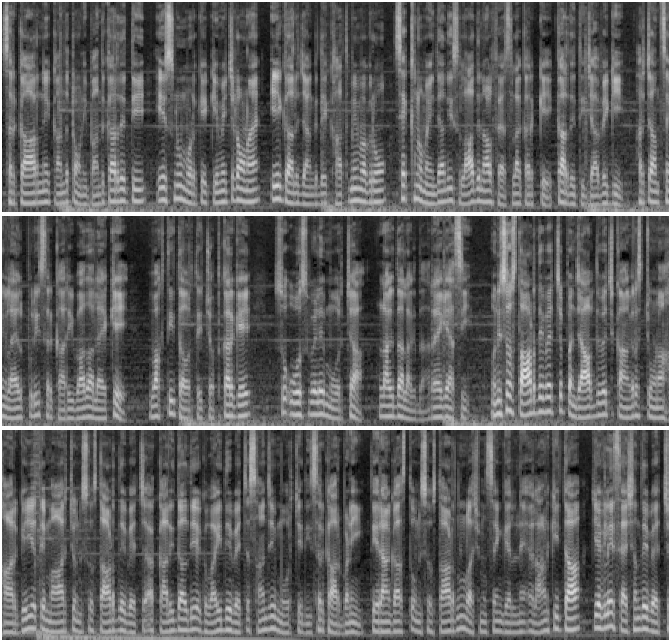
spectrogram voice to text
ਸਰਕਾਰ ਨੇ ਕੰਧ ਢਾਉਣੀ ਬੰਦ ਕਰ ਦਿੱਤੀ। ਇਸ ਨੂੰ ਮੁੜ ਕੇ ਕਿਵੇਂ ਚੜਾਉਣਾ ਹੈ? ਇਹ ਗੱਲ ਜੰਗ ਦੇ ਖਾਤਮੇ ਮਗਰੋਂ ਸਿੱਖ ਨੁਮਾਇੰਦਿਆਂ ਦੀ ਸਲਾਹ ਦੇ ਨਾਲ ਫੈਸਲਾ ਕਰਕੇ ਕਰ ਦਿੱਤੀ ਜਾਵੇਗੀ। ਹਰਚੰਦ ਸਿੰਘ ਲਾਇਲਪੁਰੀ ਸਰਕਾਰੀ ਵਾਅਦਾ ਲੈ ਕੇ ਵਕਤੀ ਤੌਰ ਤੇ ਚੁੱਪ ਕਰ ਗਏ। ਸੋ ਉਸ ਵੇਲੇ ਮੋਰਚਾ ਲੱਗਦਾ ਲੱਗਦਾ ਰਹਿ ਗਿਆ ਸੀ। 1967 ਦੇ ਵਿੱਚ ਪੰਜਾਬ ਦੇ ਵਿੱਚ ਕਾਂਗਰਸ ਚੋਣਾਂ ਹਾਰ ਗਈ ਅਤੇ ਮਾਰਚ 1967 ਦੇ ਵਿੱਚ ਅਕਾਲੀ ਦਲ ਦੀ ਅਗਵਾਈ ਦੇ ਵਿੱਚ ਸਾਂਝੇ ਮੋਰਚੇ ਦੀ ਸਰਕਾਰ ਬਣੀ। 13 ਅਗਸਤ 1967 ਨੂੰ ਲక్ష్మణ ਸਿੰਘ ਗਿੱਲ ਨੇ ਐਲਾਨ ਕੀਤਾ ਕਿ ਅਗਲੇ ਸੈਸ਼ਨ ਦੇ ਵਿੱਚ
